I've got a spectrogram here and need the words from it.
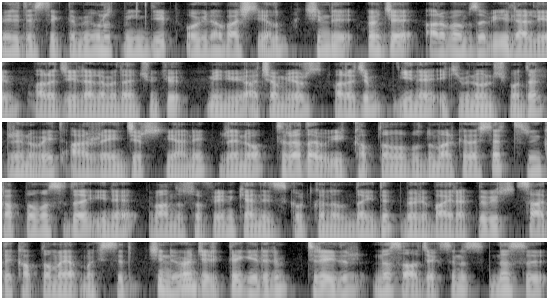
beni desteklemeyi unutmayın deyip oyuna başlayalım. Şimdi önce arabamıza bir ilerleyelim. Aracı ilerlemeden çünkü menüyü açamıyoruz. Aracım yine 2013 model Renovate R Ranger yani Renault. Tır'a da bir kaplama buldum arkadaşlar. Tırın kaplaması da yine Vanda Software'ın kendi Discord kanalındaydı. Böyle bayraklı bir sade kaplama yapmak istedim. Şimdi öncelikle gelelim. Trailer nasıl alacaksınız? Nasıl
